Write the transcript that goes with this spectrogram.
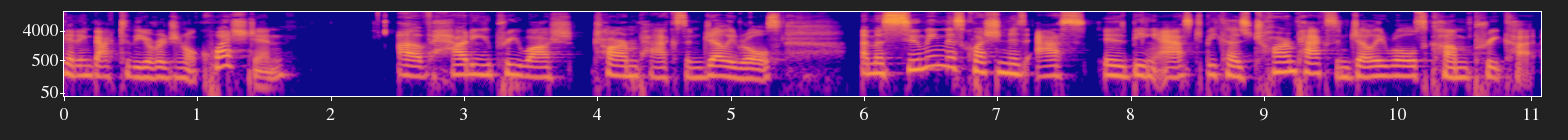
getting back to the original question of how do you pre-wash charm packs and jelly rolls? I'm assuming this question is asked is being asked because charm packs and jelly rolls come pre-cut.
